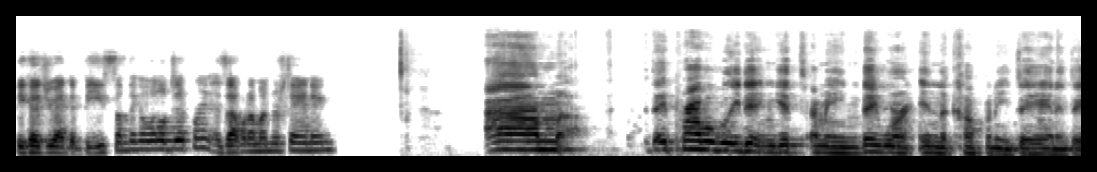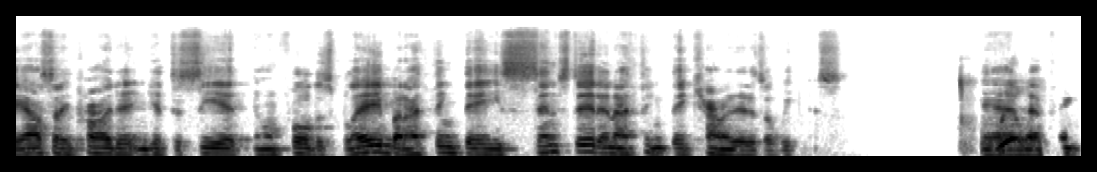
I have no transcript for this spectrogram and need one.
Because you had to be something a little different? Is that what I'm understanding? Um they probably didn't get i mean they weren't in the company day in and day out so they probably didn't get to see it on full display but i think they sensed it and i think they counted it as a weakness and really? i think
